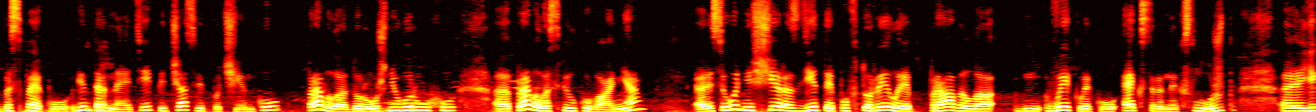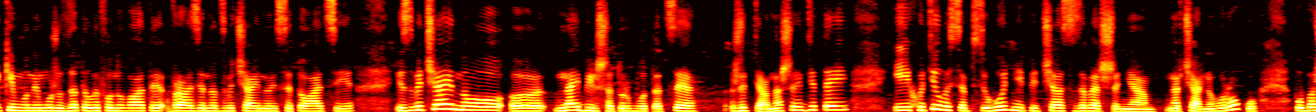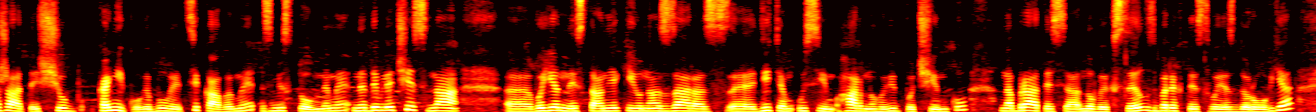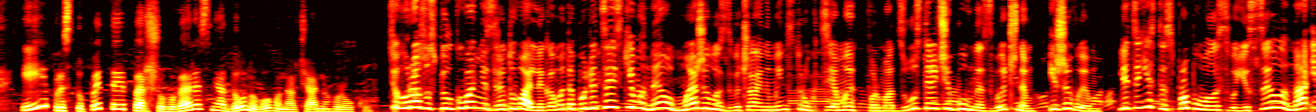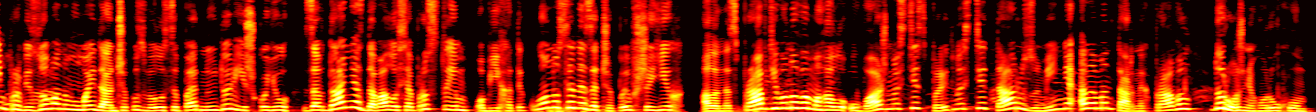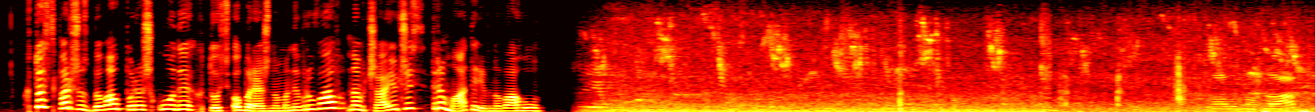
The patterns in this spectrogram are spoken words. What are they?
безпеку в інтернеті під час відпочинку, правила дорожнього руху, правила спілкування. Сьогодні ще раз діти повторили правила виклику екстрених служб, е, яким вони можуть зателефонувати в разі надзвичайної ситуації. І, звичайно, е, найбільша турбота це життя наших дітей. І хотілося б сьогодні, під час завершення навчального року, побажати, щоб канікули були цікавими, змістовними, не дивлячись на е, воєнний стан, який у нас зараз, е, дітям усім гарного відпочинку, набратися нових сил, зберегти своє здоров'я і приступити 1 вересня до нового навчального року. Цього разу спілкування з рятувальниками та поліцейськими не обмежилось звичайними інструкціями. Формат зустрічі був незвичним і живим. Ліцеїсти спробували свої сили на імпровізованому майданчику з велосипедною доріжкою. Завдання здавалося простим об'їхати конуси, не зачепивши їх. Але насправді воно вимагало уважності, спритності та розуміння елементарних правил дорожнього руху. Хтось спершу збивав перешкоди, хтось обережно маневрував, навчаючись тримати рівновагу. Назад.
